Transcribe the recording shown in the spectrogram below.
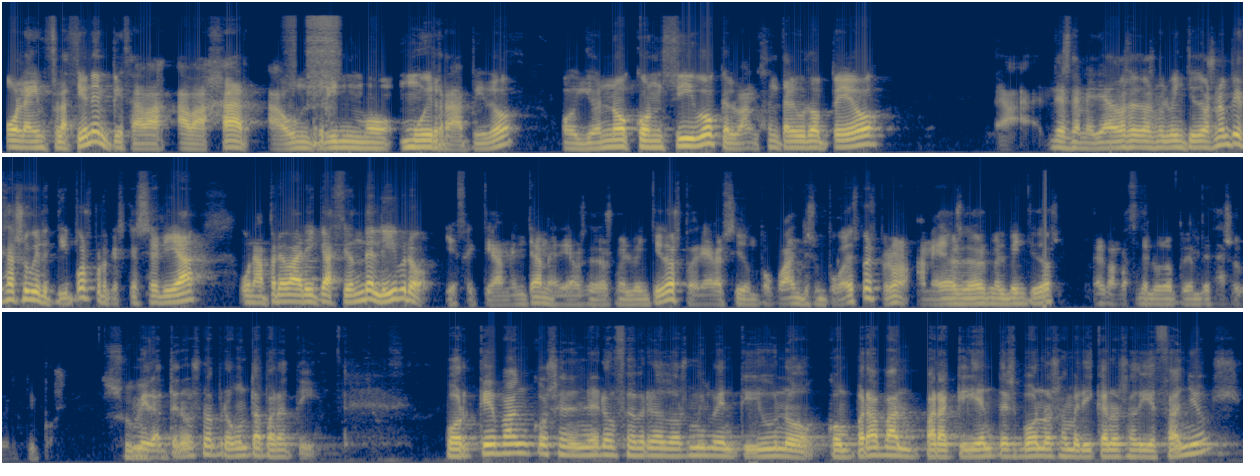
o la inflación empieza a bajar a un ritmo muy rápido, o yo no concibo que el Banco Central Europeo desde mediados de 2022 no empieza a subir tipos, porque es que sería una prevaricación del libro. Y efectivamente, a mediados de 2022, podría haber sido un poco antes, un poco después, pero bueno, a mediados de 2022 el Banco Central Europeo empieza a subir tipos. Mira, tenemos una pregunta para ti. ¿Por qué bancos en enero o febrero de 2021 compraban para clientes bonos americanos a 10 años?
